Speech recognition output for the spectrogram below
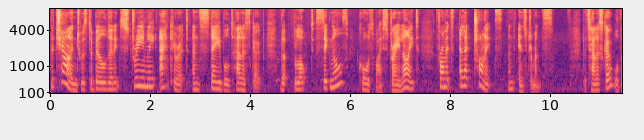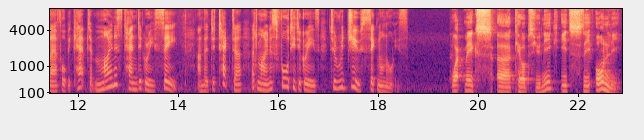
The challenge was to build an extremely accurate and stable telescope that blocked signals caused by stray light from its electronics and instruments. The telescope will therefore be kept at minus 10 degrees C and the detector at minus 40 degrees to reduce signal noise. What makes uh, Cheops unique, it's the only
